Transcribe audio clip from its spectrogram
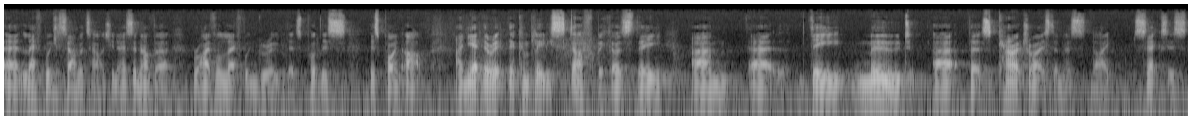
uh, left-wing sabotage. You know, it's another rival left-wing group that's put this this point up, and yet they're they're completely stuffed because the um, uh, the mood uh, that's characterised them as like sexist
